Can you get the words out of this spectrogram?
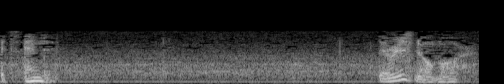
It's ended. There is no more.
